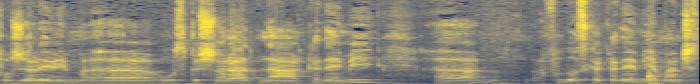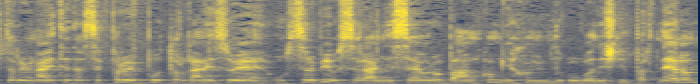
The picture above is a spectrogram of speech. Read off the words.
poželim im uh, uspešan rad na akademiji. Uh, Futbolska akademija Manchester Uniteda se prvi put organizuje u Srbiji u saradnji sa Eurobankom, njihovim dugogodišnjim partnerom,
